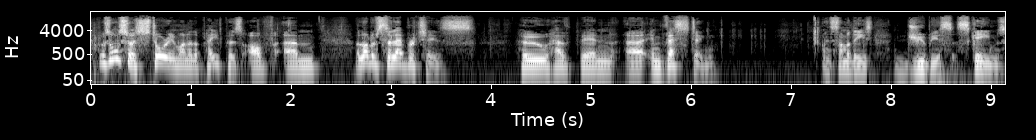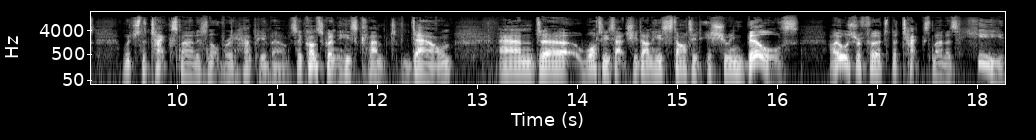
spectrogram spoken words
There was also a story in one of the papers of um, a lot of celebrities who have been uh, investing and some of these dubious schemes, which the taxman is not very happy about. So consequently, he's clamped down, and uh, what he's actually done, he's started issuing bills. I always refer to the taxman as he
